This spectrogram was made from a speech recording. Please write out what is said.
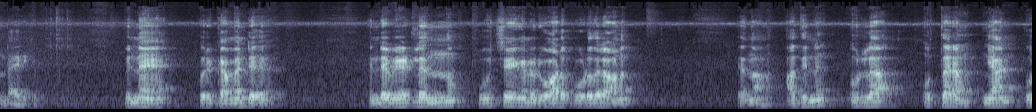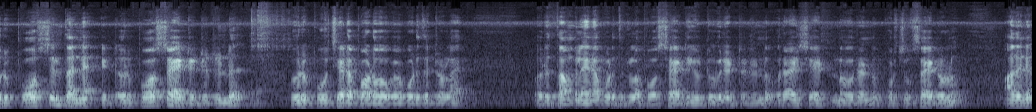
ഉണ്ടായിരിക്കും. പിന്നെ ഒരു കമന്റ് എന്റെ വീട്ടിലെന്നും പൂച്ച ഇങ്ങനെ ഒരുപാട് കൂടുതലാണ് എന്നാണ്. അതിന് ഉള്ള ഉത്തരം ഞാൻ ഒരു പോസ്റ്റിൽ തന്നെ ഇട്ട് ഒരു പോസ്റ്റായിട്ട് ഇട്ടിട്ടുണ്ട്. ഒരു പൂച്ചയുടെ പടമൊക്കെ കൊടുത്തിട്ടുള്ള ഒരു തമ്പലൈനെ കൊടുത്തിട്ടുള്ള പോസ്റ്റായിട്ട് യൂട്യൂബിൽ ഇട്ടിട്ടുണ്ട്. ഒരാഴ്ചയായിട്ട് ഒരു രണ്ട് കുറച്ച് ദിവസമായിട്ടുള്ളൂ. അതിന്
